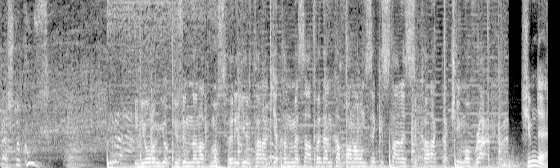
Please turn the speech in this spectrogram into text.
the. İniyorum gökyüzünden atmosferi yırtarak yakın mesafeden kafana 18 tane sıkarak da King of Rap. Şimdi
